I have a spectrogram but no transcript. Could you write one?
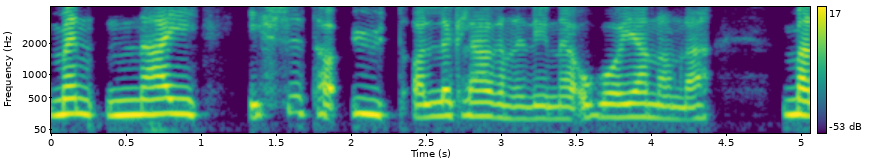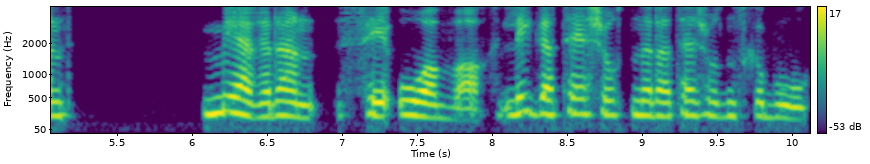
Men nei, ikke ta ut alle klærne dine og gå igjennom det. Men mer den se over. Ligger T-skjortene der T-skjorten skal bo?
